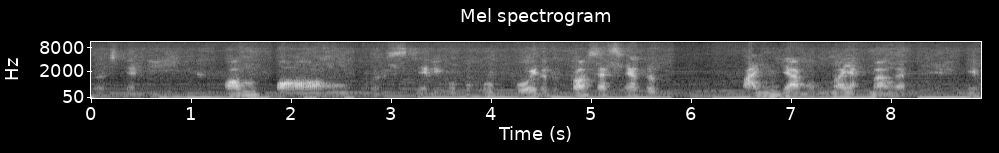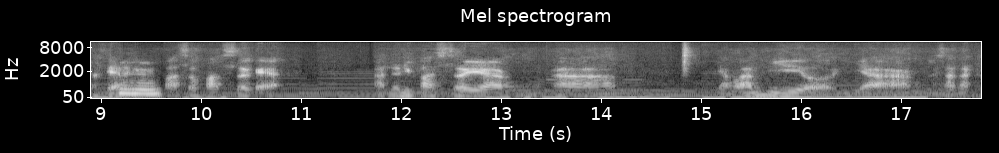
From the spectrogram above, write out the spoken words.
terus jadi ompong terus jadi kupu-kupu itu tuh prosesnya tuh panjang banyak banget jadi pasti ada mm -hmm. di fase-fase kayak ada di fase yang uh, yang labil, yang ke sana ke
